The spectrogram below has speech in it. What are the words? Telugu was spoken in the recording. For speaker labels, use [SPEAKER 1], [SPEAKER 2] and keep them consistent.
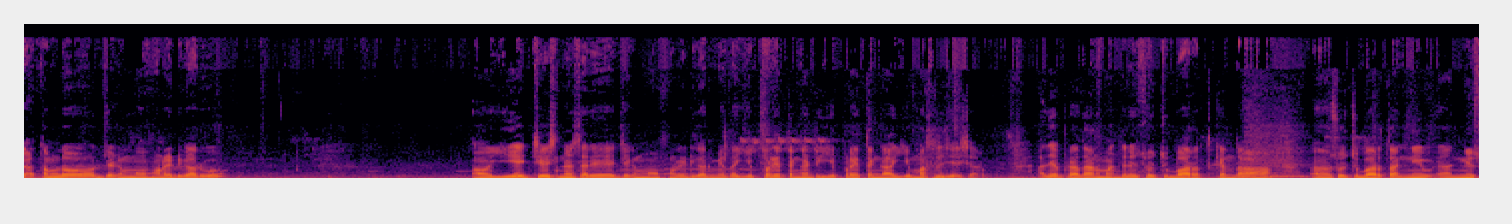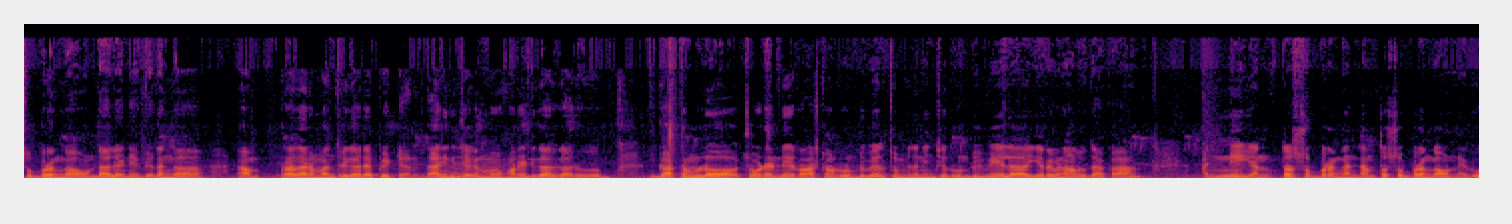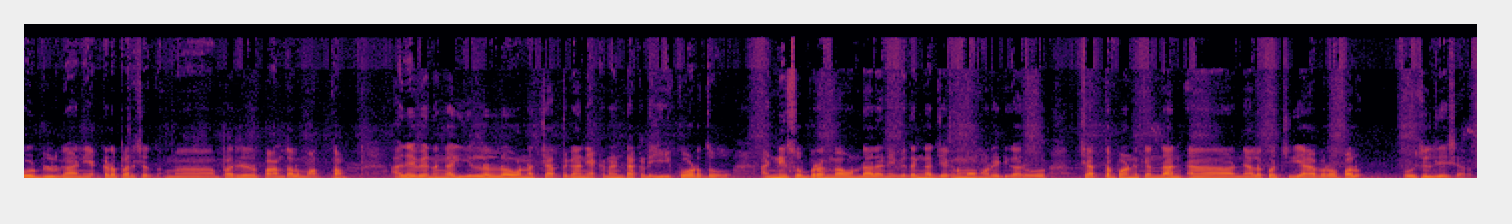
[SPEAKER 1] గతంలో జగన్మోహన్ రెడ్డి గారు ఏది చేసినా సరే జగన్మోహన్ రెడ్డి గారి మీద విపరీతంగా అంటే విపరీతంగా విమర్శలు చేశారు. అదే ప్రధానమంత్రి స్వచ్ఛ భారత్ కింద స్వచ్ఛ భారత్ అన్నీ అన్నీ శుభ్రంగా ఉండాలి అనే విధంగా ప్రధానమంత్రి గారే పెట్టారు. దానికి జగన్మోహన్ రెడ్డి గారు గారు గతంలో చూడండి రాష్ట్రం రెండు వేల తొమ్మిది నుంచి రెండు వేల ఇరవై నాలుగు దాకా అన్నీ ఎంత శుభ్రంగా అంటే అంత శుభ్రంగా ఉన్నాయి. రోడ్లు కానీ ఎక్కడ పరిసర పరిసర ప్రాంతాలు మొత్తం. అదేవిధంగా ఇళ్ళలో ఉన్న చెత్త కానీ ఎక్కడంటే అక్కడ వేయకూడదు. అన్నీ శుభ్రంగా ఉండాలనే విధంగా జగన్మోహన్ రెడ్డి గారు చెత్త పన్ను కింద నెలకొచ్చి యాభై రూపాయలు వసూలు చేశారు.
